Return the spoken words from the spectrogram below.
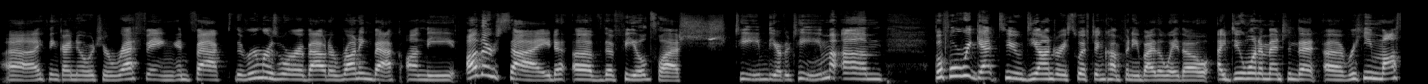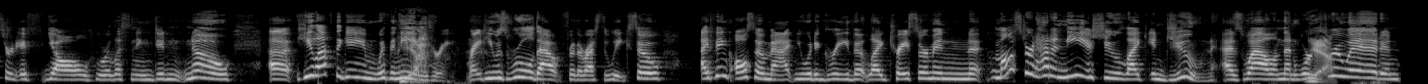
Uh, I think I know what you're refing. In fact, the rumors were about a running back on the other side of the field slash team, the other team. Um, before we get to DeAndre Swift and company, by the way, though, I do want to mention that uh, Raheem Mostert, if y'all who are listening didn't know, uh, he left the game with a knee Yeah. injury, right? He was ruled out for the rest of the week. So I think also, Matt, you would agree that like Trey Sermon, Mostert had a knee issue like in June as well, and then worked Yeah. through it. And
